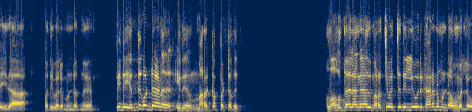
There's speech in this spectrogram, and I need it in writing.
ചെയ്ത പ്രതിഫലമുണ്ടെന്ന് പിന്നെ എന്തുകൊണ്ടാണ് ഇത് മറക്കപ്പെട്ടത്? അള്ളാഹുത്താൽ അങ്ങനെ അത് മറച്ചു വെച്ചതിൽ ഒരു കാരണമുണ്ടാവുമല്ലോ.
